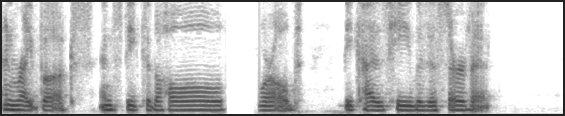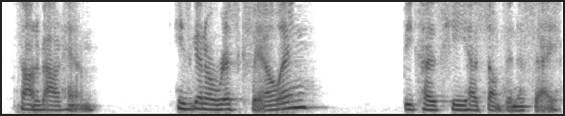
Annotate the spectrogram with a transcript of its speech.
and write books and speak to the whole world because he was a servant. It's not about him. He's going to risk failing because he has something to say.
